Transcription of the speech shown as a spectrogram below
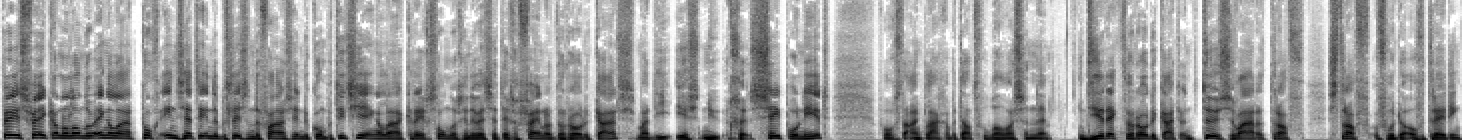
PSV kan Orlando Engelaar toch inzetten in de beslissende fase in de competitie. Engelaar kreeg zondag in de wedstrijd tegen Feyenoord een rode kaart. Maar die is nu geseponeerd. Volgens de aanklager betaald voetbal was een uh, directe rode kaart... een te zware traf, straf voor de overtreding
